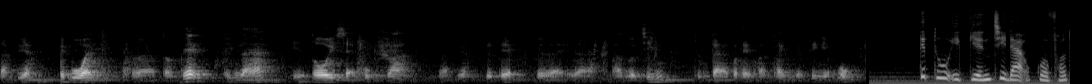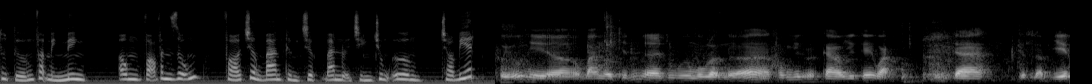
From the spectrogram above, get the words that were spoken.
làm việc cái buổi và tổng kết đánh giá thì tôi sẽ cùng đoàn làm việc trực tiếp với lại là ban nội chính chúng ta có thể hoàn thành được cái nhiệm vụ. Tiếp thu ý kiến chỉ đạo của Phó Thủ tướng Phạm Bình Minh, ông Võ Văn Dũng, Phó trưởng ban thường trực Ban Nội chính Trung ương cho biết. Biểu thì ờ, Ban Nội chính ờ, Trung ương một lần nữa thống nhất rất cao với kế hoạch kiểm tra, lịch làm việc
